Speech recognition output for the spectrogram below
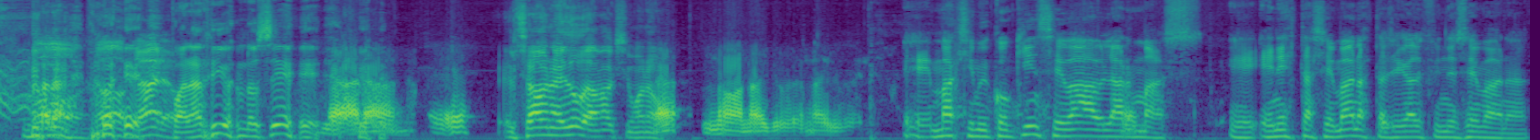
No, no, claro. Para River no sé. No. ¿eh? El sábado no hay duda, Máximo, ¿no? No, no hay duda, no hay duda. Eh, Máximo, ¿y con quién se va a hablar más eh, en esta semana hasta llegar el fin de semana?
